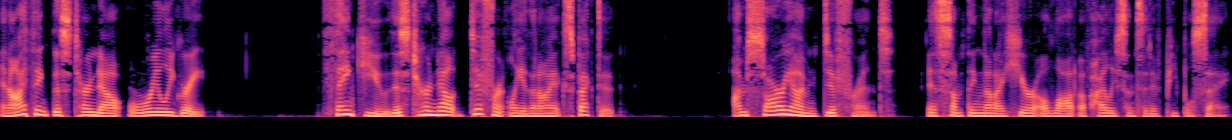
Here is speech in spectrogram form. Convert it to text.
And I think this turned out really great. Thank you. This turned out differently than I expected. I'm sorry I'm different is something that I hear a lot of highly sensitive people say.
